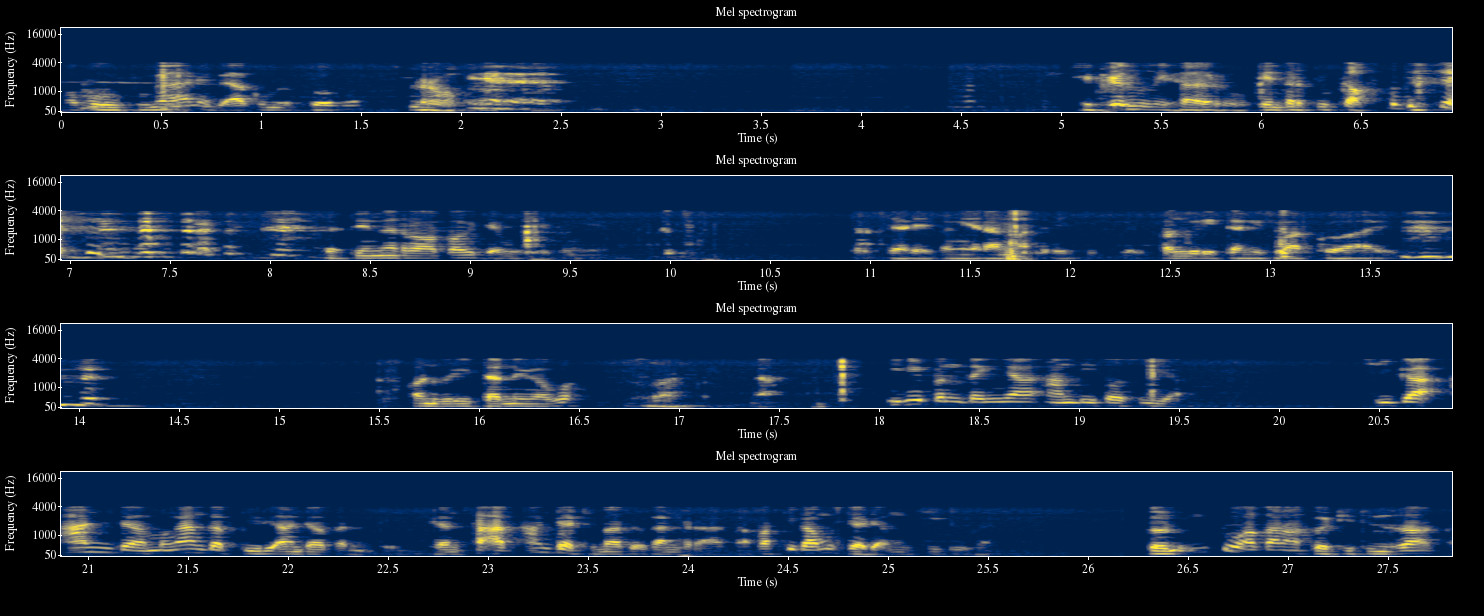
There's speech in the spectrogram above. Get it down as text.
Apa hubungannya mbek aku mlebu apa? Neraka. Jibril meliharu, pinter juga. Jadi neraka itu mesti pengiran. Dari pengiran materi Jibril. Kon wiridan di suarga. Kon wiridan ning apa? Suarga. Nah, ini pentingnya antisosial. Jika Anda menganggap diri Anda penting, dan saat Anda dimasukkan neraka, pasti kamu sudah tidak muji Tuhan. Dan itu akan abadi di neraka.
